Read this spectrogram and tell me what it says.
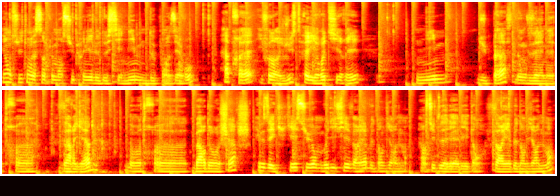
et ensuite on va simplement supprimer le dossier Nim 2.0. Après, il faudra juste aller retirer Nim du path. Donc vous allez mettre euh, variable dans votre euh, barre de recherche et vous allez cliquer sur modifier variable d'environnement. Ensuite, vous allez aller dans variable d'environnement,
